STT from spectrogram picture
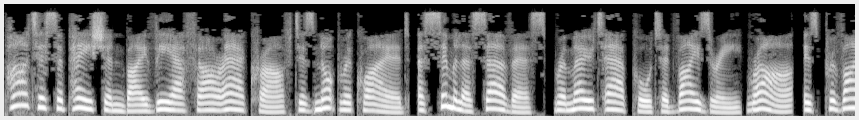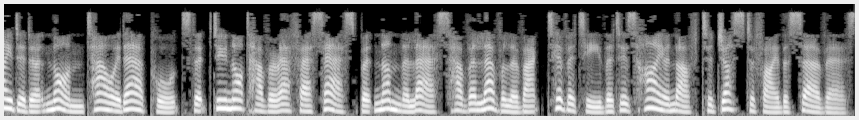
Participation by VFR aircraft is not required. A similar service, Remote Airport Advisory is provided at non-towered airports that do not have a FSS but nonetheless have a level of activity that is high enough to justify the service.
